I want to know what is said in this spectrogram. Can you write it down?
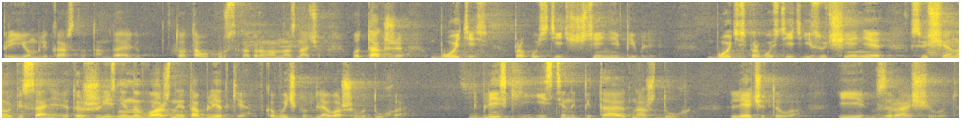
прием лекарства там, да, или того курса, который он вам назначил. Вот так же бойтесь пропустить чтение Библии. Бойтесь пропустить изучение Священного Писания. Это жизненно важные таблетки, в кавычках, для вашего духа. Библейские истины питают наш дух, лечат его и взращивают.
